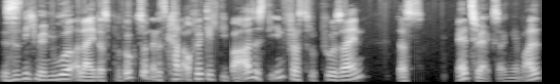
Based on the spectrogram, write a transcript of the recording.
Es ist nicht mehr nur allein das Produkt, sondern es kann auch wirklich die Basis, die Infrastruktur sein, das Netzwerk, sagen wir mal,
